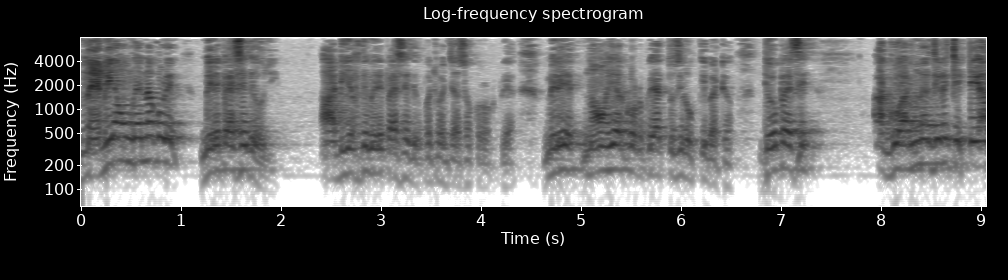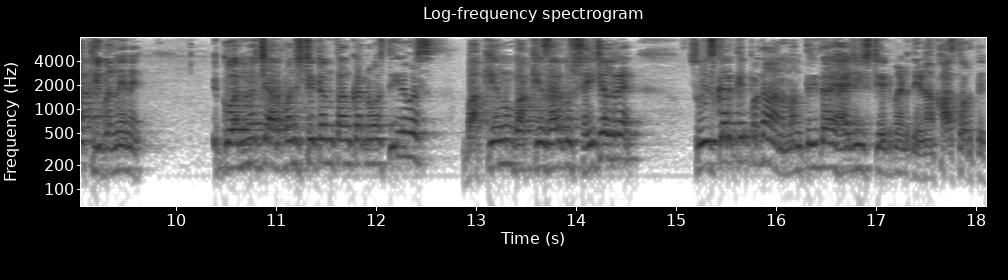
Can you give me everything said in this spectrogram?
ਮੈਂ ਵੀ ਆਉਂਗਾ ਇਹਨਾਂ ਕੋਲੇ। ਮੇਰੇ ਪੈਸੇ ਦਿਓ ਜੀ। ਆਰਡੀਐਫ ਦੇ ਮੇਰੇ ਪੈਸੇ ਦਿਓ 5500 ਕਰੋੜ ਰੁਪਇਆ। ਮੇਰੇ 9000 ਕਰੋੜ ਰੁਪਇਆ ਤੁਸੀਂ ਰੋਕੀ ਬੈਠੇ ਹੋ। ਦਿਓ ਪੈਸੇ। ਆ ਗਵਰਨਰ ਜਿਹੜੇ ਚਿੱਟੇ ਹਾਥੀ ਬੰਨੇ ਨੇ ਗਵਰਨਰ ਚਾਰ ਪੰਜ ਸਟੇਟਾਂ ਤੰਗ ਕਰਨ ਵਾਸਤੇ ਨੇ ਬਸ। ਬਾਕੀਆਂ ਨੂੰ ਬਾਕੀ ਸਾਰਾ ਕੁਝ ਸਹੀ ਚੱਲ ਰਿਹਾ ਸੋ ਇਸ ਕਰਕੇ ਪ੍ਰਧਾਨ ਮੰਤਰੀ ਦਾ ਹੈ ਜੀ ਸਟੇਟਮੈਂਟ ਦੇਣਾ ਖਾਸ ਤੌਰ ਤੇ।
